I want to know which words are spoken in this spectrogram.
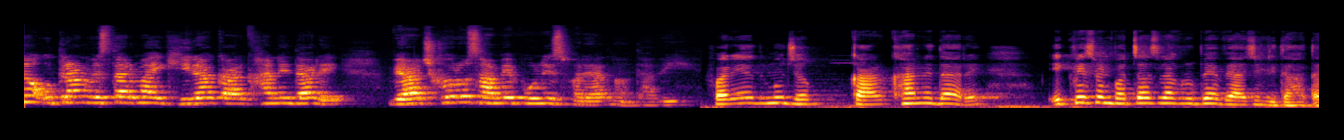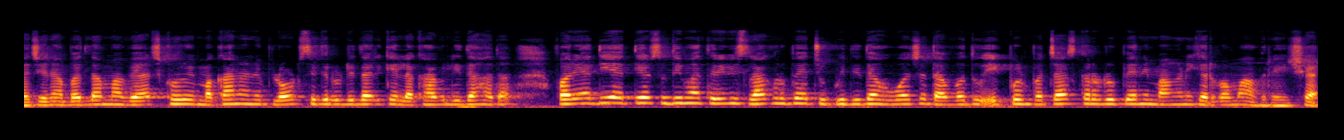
ભરૂચના ઉત્તરાયણ વિસ્તારમાં એક હીરા કારખાનેદારે વ્યાજખોરો સામે પોલીસ ફરિયાદ નોંધાવી. ફરિયાદ મુજબ કારખાનેદારે એકવીસ પોઈન્ટ પચાસ લાખ રૂપિયા વ્યાજે લીધા હતા. જેના બદલામાં વ્યાજખોરોએ મકાન અને પ્લોટ સિક્યુરિટી તરીકે લખાવી લીધા હતા. ફરિયાદીએ અત્યાર સુધીમાં ત્રેવીસ લાખ રૂપિયા ચૂકવી દીધા હોવા છતાં વધુ એક પોઈન્ટ પચાસ કરોડ રૂપિયાની માંગણી કરવામાં આવી રહી છે.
